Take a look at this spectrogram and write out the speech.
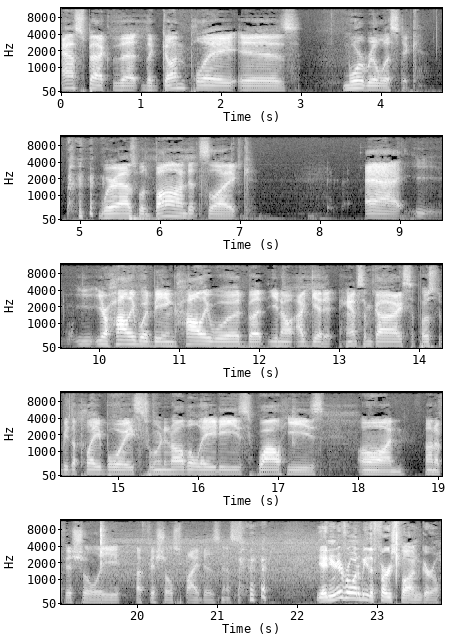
aspect that the gunplay is more realistic. Whereas with Bond it's like uh, you're Hollywood being Hollywood, but you know, I get it. Handsome guy, supposed to be the playboy, swooning all the ladies while he's on unofficially official spy business. Yeah, and you never want to be the first Bond girl.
